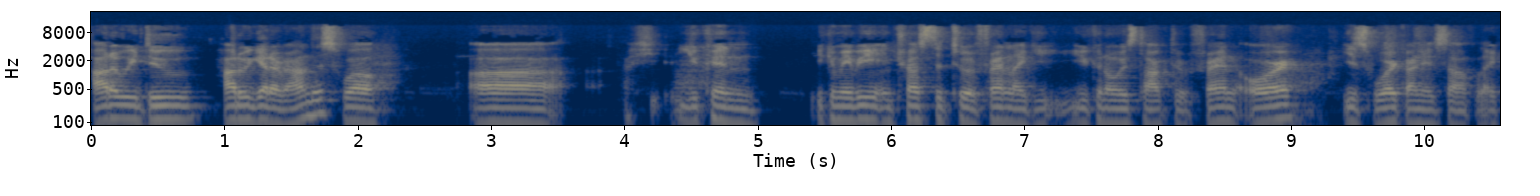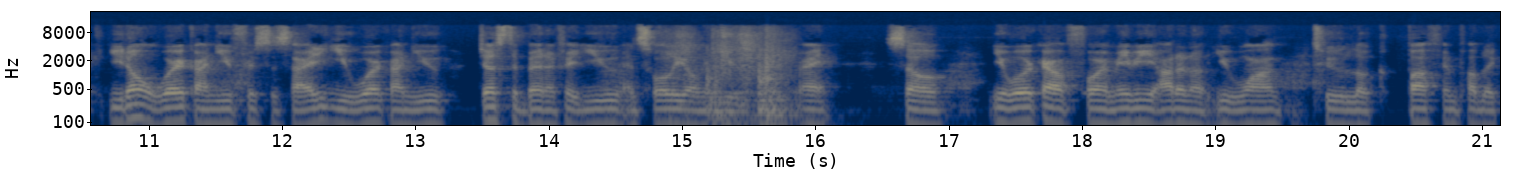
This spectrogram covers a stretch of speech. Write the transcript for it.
how do we do how do we get around this? Well uh you can you can maybe entrust it to a friend like you, you can always talk to a friend or you just work on yourself. Like you don't work on you for society you work on you just to benefit you and solely only you right? So you work out for maybe i don't know you want to look buff in public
